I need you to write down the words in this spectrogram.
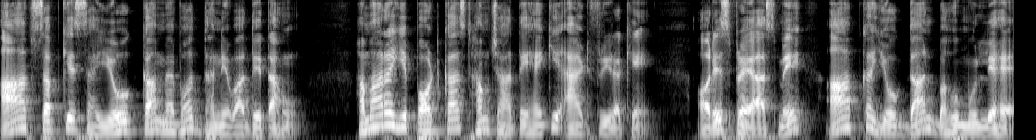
आप सबके सहयोग का मैं बहुत धन्यवाद देता हूँ। हमारा ये पॉडकास्ट हम चाहते हैं कि एड फ्री रखें, और इस प्रयास में आपका योगदान बहुमूल्य है।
